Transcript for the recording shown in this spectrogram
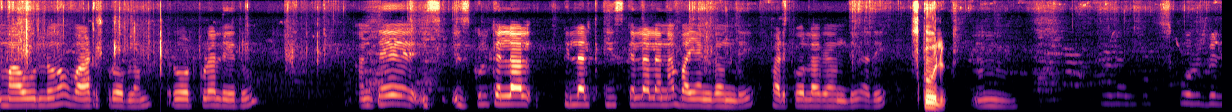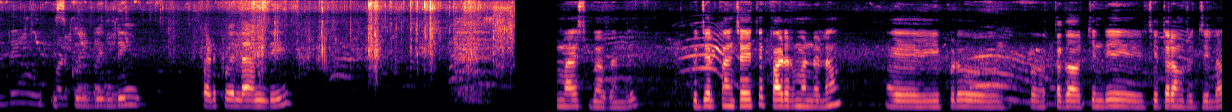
మా ఊర్లో వాటర్ ప్రాబ్లం. రోడ్ కూడా లేదు. అంటే ఇస్- స్కూల్కి వెళ్ళాలి పిల్లలకి తీసుకెళ్ళాలన్నా భయంగా ఉంది. పడిపోలాగా ఉంది అది. స్కూల్? మ్మ్. స్కూల్ బిల్డింగ్ పడిపోయేలా ఉంది. మహేష్ బాబు అండి. కుజ్జల పంచాయతీ పాడూరు మండలం. ఇప్పుడు కొత్తగా వచ్చింది సీతారామరాజు జిల్లా.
